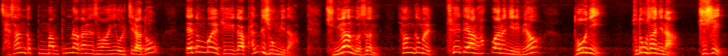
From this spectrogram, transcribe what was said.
자산 거품만 폭락하는 상황이 올지라도 떼돈 벌 기회가 반드시 옵니다. 중요한 것은 현금을 최대한 확보하는 일이며 돈이 부동산이나 주식,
